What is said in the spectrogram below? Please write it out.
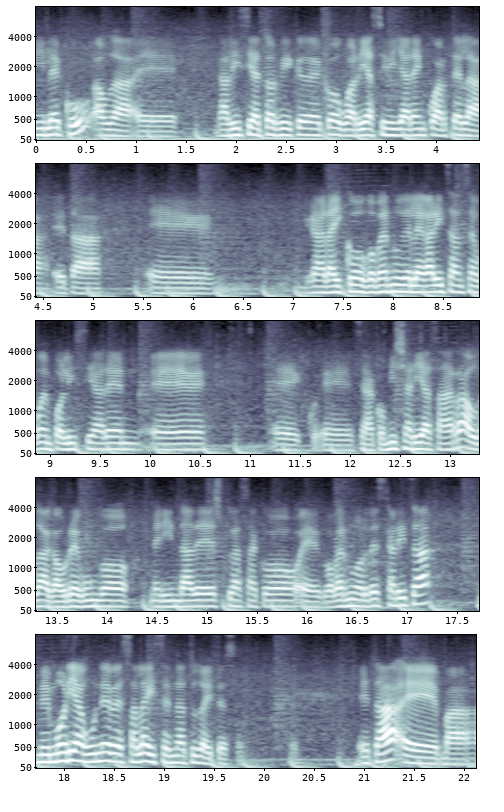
bi leku, hau da, e, Galizia etorbiko Guardia Zibilaren kuartela eta e, garaiko gobernu delegaritzan zegoen poliziaren e, e, e, zera, komisaria zaharra, hau da, gaur egungo Merindades plazako e, gobernu ordezkaritza, memoria gune bezala izendatu daitezen. Eta, e, ba,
